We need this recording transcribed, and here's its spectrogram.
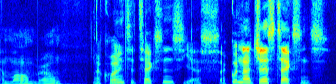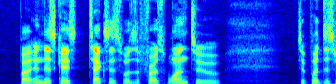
Come on, bro. According to Texans, yes. Not just Texans, but in this case, Texas was the first one to to put this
